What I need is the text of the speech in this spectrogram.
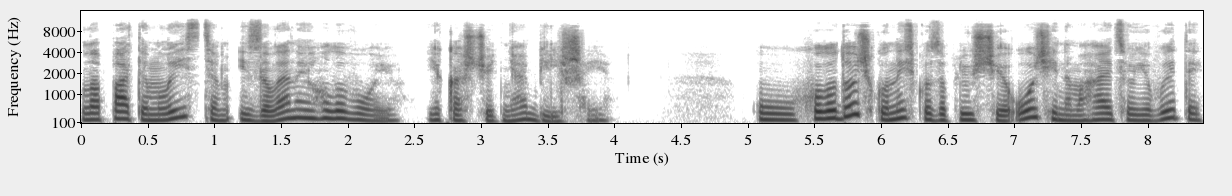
лапатим листям і зеленою головою, яка щодня більшає. У холодочку низько заплющує очі і намагається уявити,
